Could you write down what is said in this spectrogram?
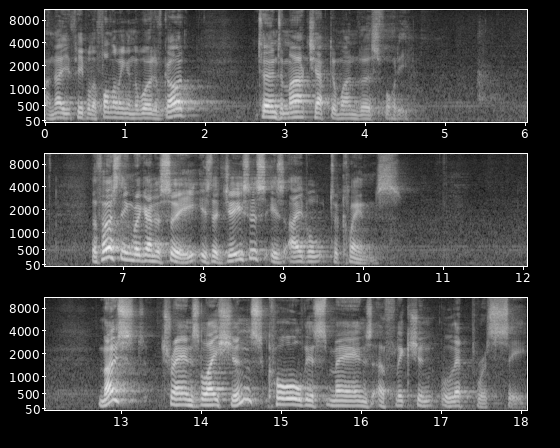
I know you people are following in the Word of God. Turn to Mark chapter 1, verse 40. The first thing we're going to see is that Jesus is able to cleanse. Most translations call this man's affliction leprosy,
